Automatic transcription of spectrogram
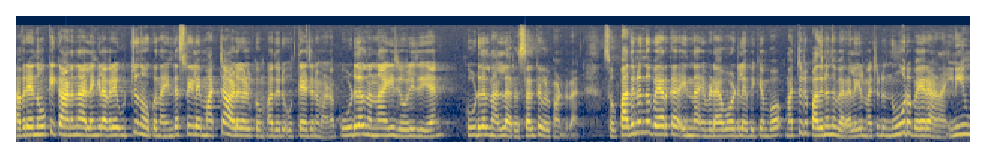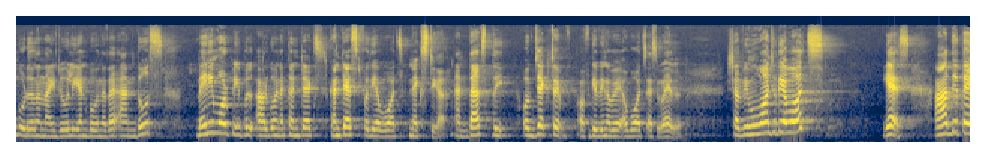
അവരെ നോക്കിക്കാണുന്ന അല്ലെങ്കിൽ അവരെ ഉറ്റുനോക്കുന്ന ഇൻഡസ്ട്രിയിലെ മറ്റാളുകൾക്കും അതൊരു ഉത്തേജനമാണ് കൂടുതൽ നന്നായി ജോലി ചെയ്യാൻ കൂടുതൽ നല്ല റിസൾട്ടുകൾ കൊണ്ടുവരാൻ സോ പതിനൊന്ന് പേർക്ക് ഇന്ന് ഇവിടെ അവാർഡ് ലഭിക്കുമ്പോൾ മറ്റൊരു പതിനൊന്ന് പേർ അല്ലെങ്കിൽ മറ്റൊരു നൂറ് പേരാണ് ഇനിയും കൂടുതൽ നന്നായി ജോലി ചെയ്യാൻ പോകുന്നത് and those many more people are going to contest, contest for the awards next year. And that's the objective of giving away awards as well. Shall we move on to the awards? Yes. ആദ്യത്തെ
